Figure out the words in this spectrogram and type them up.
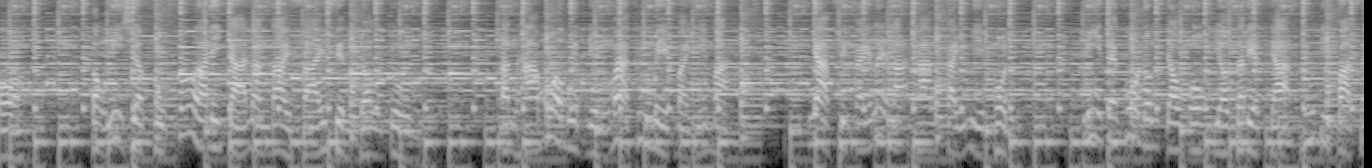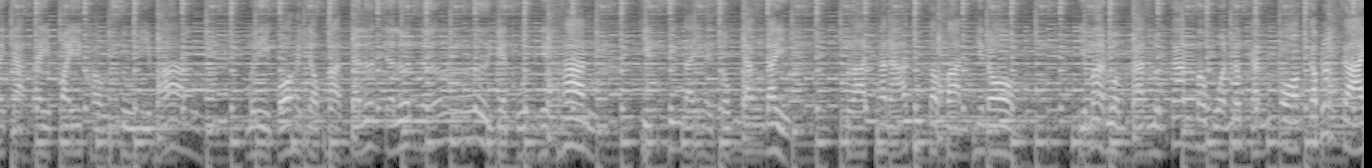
อต้องมีเชือกผูกข้ออนิจานันได้สายเส้นจองจูงตันหามั่วมืดยุ่งมากคือเมฆใหม่หิมะยากสิไกลไล่ละทางไกลมีพลมีแต่โคดมเจ้าองค์เดียวเสด็จจากผู้ที่ปราศจากใดไปเข้าสู่นิพพานมื่อนี้ขอให้เจ้าภาพเจริญเจริญเนอเหตุบุญเหตุทานคิดสิ่งใดให้สมดังได้ปรารถนาทุกกบานพี่น้อง ที่มารวมกันลงการมาหมวนน้ำกันออกกำลังกาย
